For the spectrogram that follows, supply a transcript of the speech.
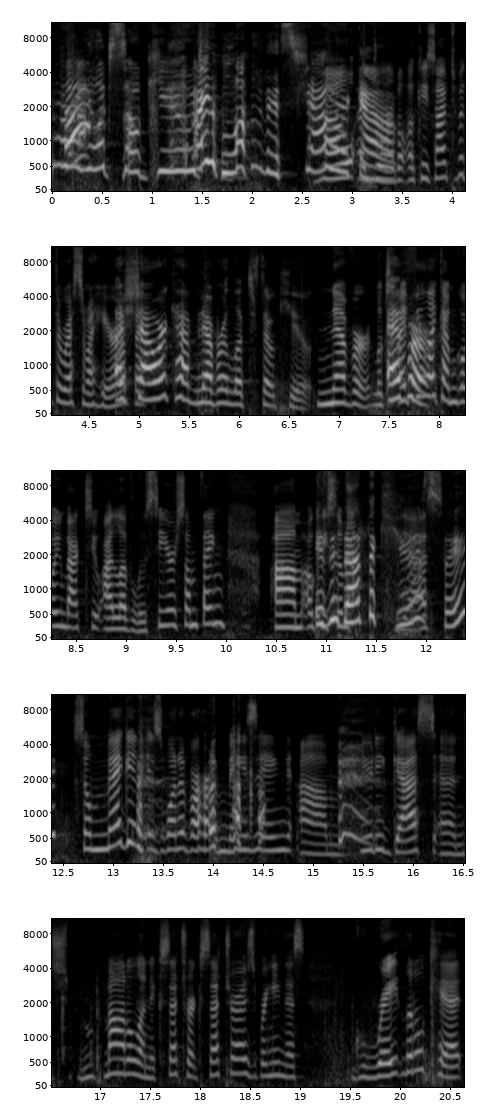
Murray, you look so cute. I love this shower How cap. adorable. Okay, so I have to put the rest of my hair A up. shower cap never looked so cute. Never looks. I Ever. feel like I'm going back to I Love Lucy or something. Um, okay, Isn't so, that the cutest thing? So Megan is one of our amazing um, beauty guests and sh- model and et cetera, et cetera. Is bringing this great little kit.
